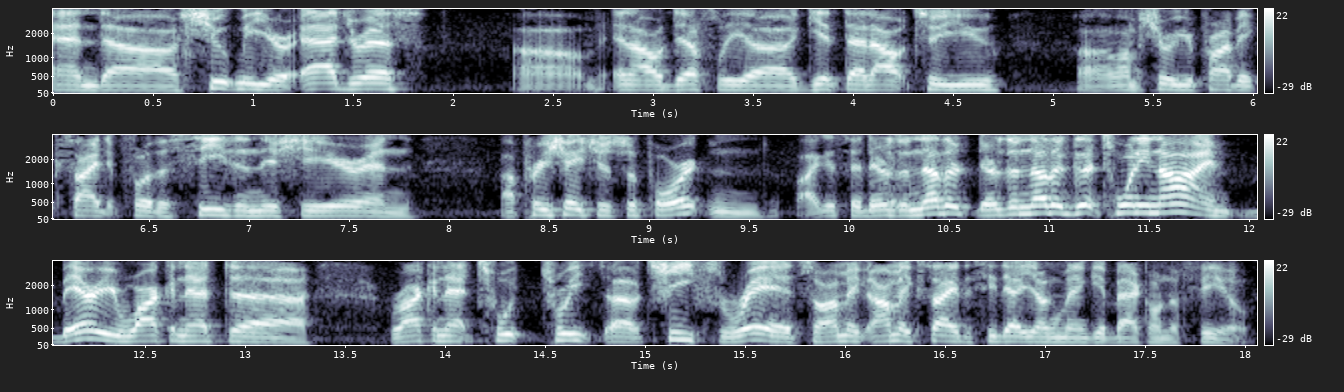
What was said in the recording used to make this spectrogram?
and uh, shoot me your address, um, and I'll definitely uh, get that out to you. Uh, I'm sure you're probably excited for the season this year, and I appreciate your support. And like I said, there's another there's another good 29. Berry rocking that uh, rocking that tw- tw- uh, Chiefs red. So I'm I'm excited to see that young man get back on the field.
